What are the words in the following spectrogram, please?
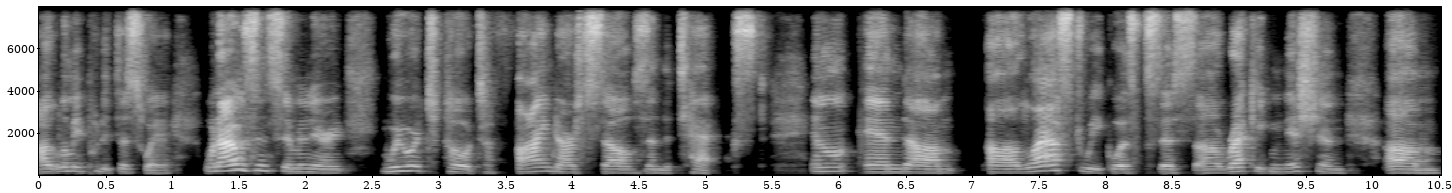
uh, let me put it this way. When I was in seminary, we were told to find ourselves in the text. And, and um, uh, last week was this uh, recognition um,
